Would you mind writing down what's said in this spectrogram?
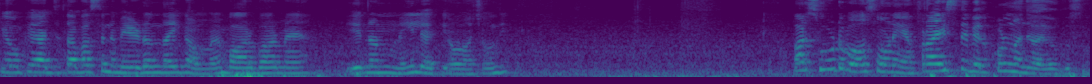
ਕਿਉਂਕਿ ਅੱਜ ਤਾਂ ਬਸ ਨਵੇੜਨ ਦਾ ਹੀ ਕੰਮ ਹੈ, ਬਾਰ-ਬਾਰ ਮੈਂ ਇਹਨਾਂ ਨੂੰ ਨਹੀਂ ਲੈ ਕੇ ਆਉਣਾ ਚਾਹੁੰਦੀ। ਪਰ ਸੂਟ ਬਹੁਤ ਸੋਹਣੇ ਆ ਪ੍ਰਾਈਸ ਤੇ ਬਿਲਕੁਲ ਨਾ ਜਾਇਓ ਤੁਸੀਂ।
